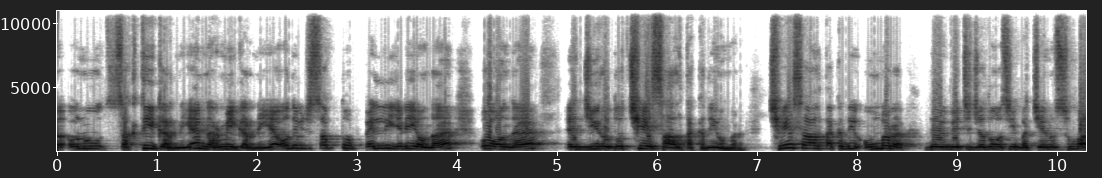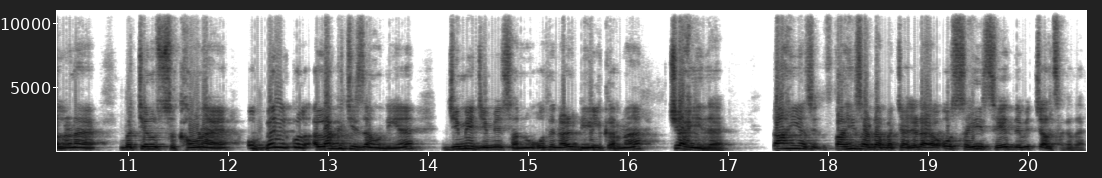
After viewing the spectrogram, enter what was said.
ਉਹਨੂੰ ਸਖਤੀ ਕਰਨੀ ਹੈ, ਨਰਮੀ ਕਰਨੀ ਹੈ, ਉਹਦੇ ਵਿੱਚ ਸਭ ਤੋਂ ਪਹਿਲੀ ਜਿਹੜੀ ਆਉਂਦਾ ਉਹ ਆਉਂਦਾ ਹੈ 0 ਤੋਂ 6 ਸਾਲ ਤੱਕ ਦੀ ਉਮਰ। 6 ਸਾਲ ਤੱਕ ਦੀ ਉਮਰ ਦੇ ਵਿੱਚ ਜਦੋਂ ਅਸੀਂ ਬੱਚੇ ਨੂੰ ਸੰਭਾਲਣਾ ਹੈ, ਬੱਚੇ ਨੂੰ ਸਿਖਾਉਣਾ ਹੈ, ਉਹ ਬਿਲਕੁਲ ਅਲੱਗ ਚੀਜ਼ਾਂ ਹੁੰਦੀਆਂ ਜਿਵੇਂ ਜਿਵੇਂ ਸਾਨੂੰ ਉਹਦੇ ਨਾਲ ਡੀਲ ਕਰਨਾ ਚਾਹੀਦਾ ਹੈ। ਤਾਂ ਹੀ ਅਸੀਂ ਤਾਂ ਹੀ ਸਾਡਾ ਬੱਚਾ ਜਿਹੜਾ ਉਹ ਸਹੀ ਸੇਧ ਦੇ ਵਿੱਚ ਚੱਲ ਸਕਦਾ ਹੈ।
